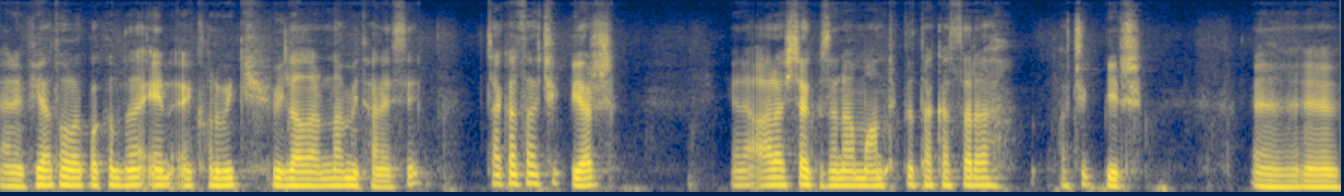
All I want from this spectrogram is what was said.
yani fiyat olarak bakıldığında en ekonomik villalarından bir tanesi. Takasa açık bir yer. Yani araç takısına, mantıklı takaslara açık bir eee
